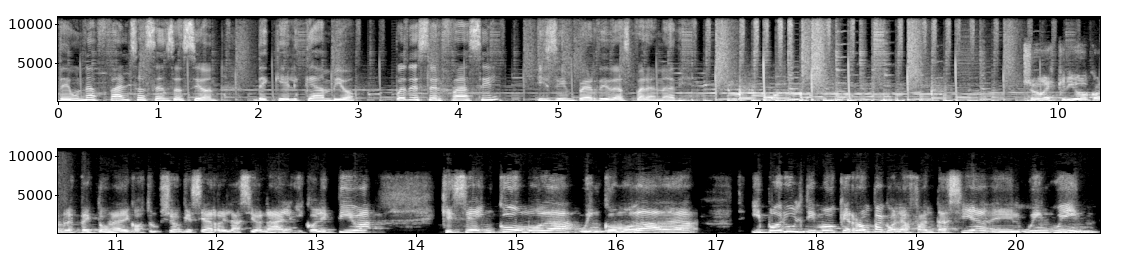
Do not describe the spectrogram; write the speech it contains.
de una falsa sensación de que el cambio puede ser fácil y sin pérdidas para nadie. Yo escribo con respecto a una deconstrucción que sea relacional y colectiva, que sea incómoda o incomodada, y por último, que rompa con la fantasía del win-win,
